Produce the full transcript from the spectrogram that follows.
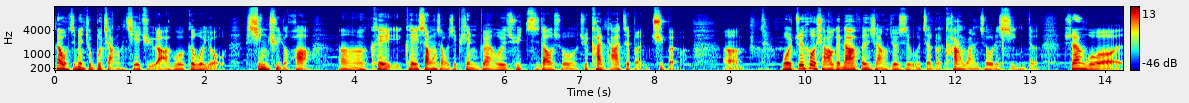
那我这边就不讲结局啦，如果各位有兴趣的话。呃，可以可以上网找一些片段，或者去知道说去看他这本剧本嘛。呃，我最后想要跟大家分享，就是我整个看完之后的心得。虽然我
